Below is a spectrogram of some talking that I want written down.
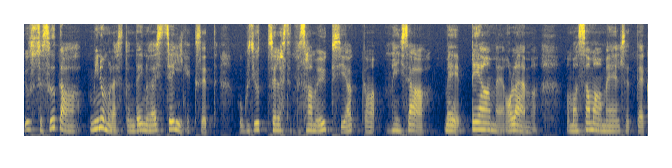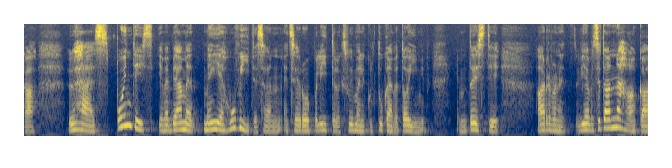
just see sõda minu meelest on teinud hästi selgeks, et kogu see jutt sellest, et me saame üksi hakkama, me ei saa, me peame olema oma samameelsetega ühes pundis ja me peame, meie huvides on, et see Euroopa Liit oleks võimalikult tugev ja toimiv. ja ma tõesti arvan, et ja seda on näha ka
